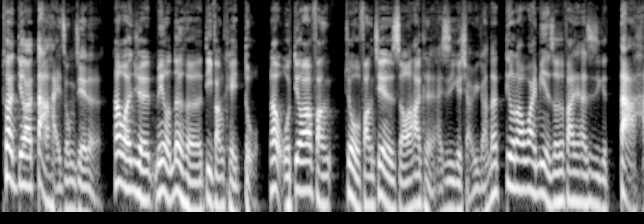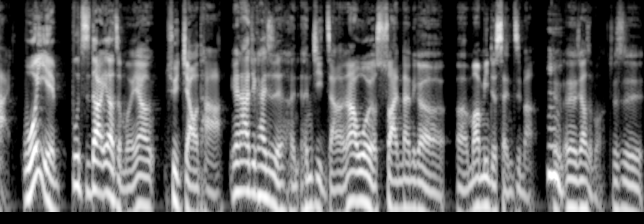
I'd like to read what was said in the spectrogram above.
突然丢在大海中间了，它完全没有任何地方可以躲。那我丢到房，就我房间的时候，它可能还是一个小浴缸。那丢到外面的时候，就发现它是一个大海。我也不知道要怎么样去教它，因为它就开始很很紧张。然后我有拴在那个呃猫咪的绳子嘛，嗯，那个叫什么？就是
